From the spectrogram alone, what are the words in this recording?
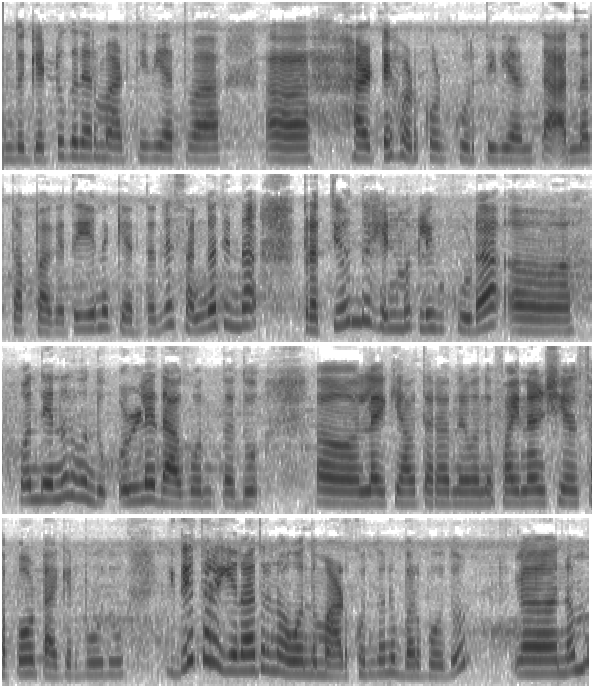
ಒಂದು ಗೆಟ್ ಟುಗೆದರ್ ಮಾಡ್ತೀವಿ ಅಥವಾ ಹರಟೆ ಹೊಡ್ಕೊಂಡು ಕೂರ್ತೀವಿ ಅಂತ ಅನ್ನೋದು ತಪ್ಪಾಗುತ್ತೆ. ಏನಕ್ಕೆ ಅಂತಂದರೆ, ಸಂಘದಿಂದ ಪ್ರತಿಯೊಂದು ಹೆಣ್ಮಕ್ಳಿಗೂ ಕೂಡ ಒಂದೇನಾದ್ರು ಒಂದು ಒಳ್ಳೇದಾಗುವಂಥದ್ದು ಲೈಕ್ ಯಾವ ಥರ ಅಂದರೆ ಒಂದು ಫೈನಾನ್ಷಿಯಲ್ ಸಪೋರ್ಟ್ ಆಗಿರ್ಬೋದು, ಇದೇ ಥರ ಏನಾದರೂ ನಾವು ಒಂದು ಮಾಡ್ಕೊತನೂ ಬರ್ಬೋದು. ನಮ್ಮ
